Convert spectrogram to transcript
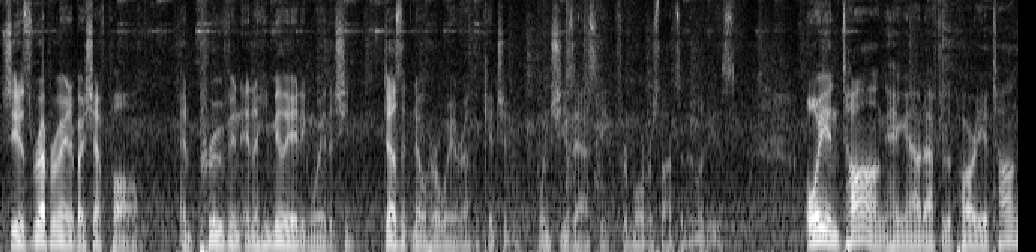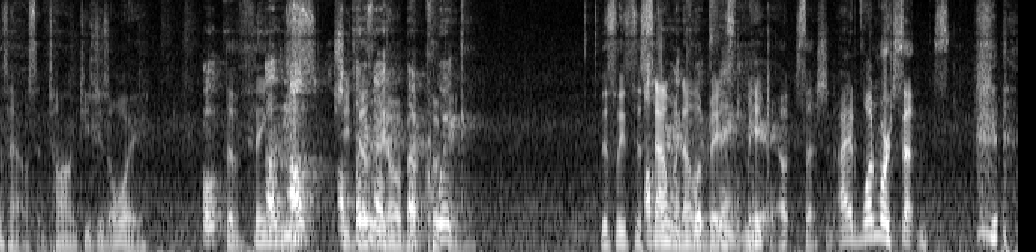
She is reprimanded by Chef Paul and proven in a humiliating way that she doesn't know her way around the kitchen when she's asking for more responsibilities. Oi and Tong hang out after the party at Tong's house, and Tong teaches Oi Well, the things I'll- I'll- she I'll doesn't a- know about a quick- cooking. This leads to I'll put in a salmonella quick based thing here. makeout session. I had one more sentence. Nope,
